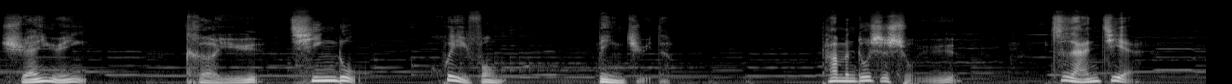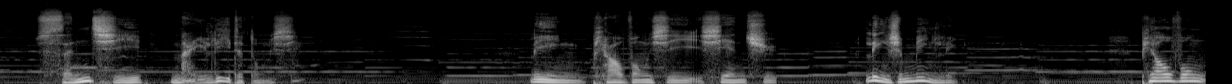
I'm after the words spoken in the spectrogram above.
玄云可与青露、惠风。并举的，它们都是属于自然界神奇美丽的东西。令飘风兮先驱，令是命令，飘风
